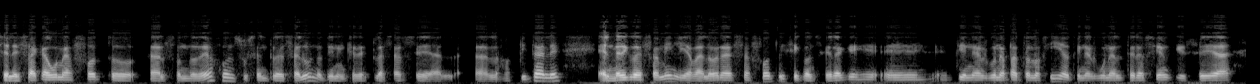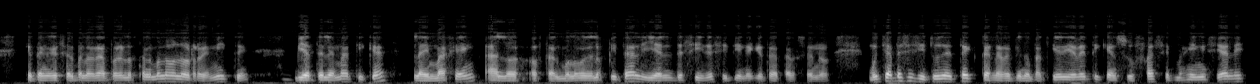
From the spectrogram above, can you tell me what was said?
Se les saca una foto al fondo de ojo en su centro de salud, no tienen que desplazarse al, a los hospitales. El médico de familia valora esa foto y si considera que eh, tiene alguna patología o tiene alguna alteración que sea que tenga que ser valorada por el oftalmólogo, lo remite vía telemática la imagen a los oftalmólogos del hospital y él decide si tiene que tratarse o no. Muchas veces si tú detectas la retinopatía diabética en sus fases más iniciales,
